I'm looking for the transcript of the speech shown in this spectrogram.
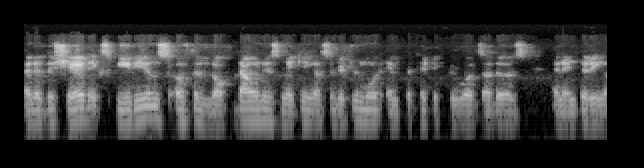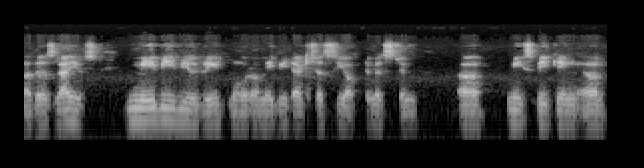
And if the shared experience of the lockdown is making us a little more empathetic towards others and entering others lives maybe we'll read more or maybe that's just the optimist in uh, me speaking um,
